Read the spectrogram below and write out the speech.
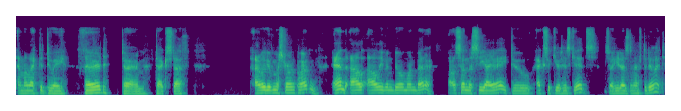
am elected to a third term tech stuff, I will give him a strong pardon. And I'll I'll even do him one better. I'll send the CIA to execute his kids so he doesn't have to do it.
